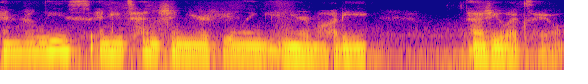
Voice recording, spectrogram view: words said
and release any tension you're feeling in your body as you exhale.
